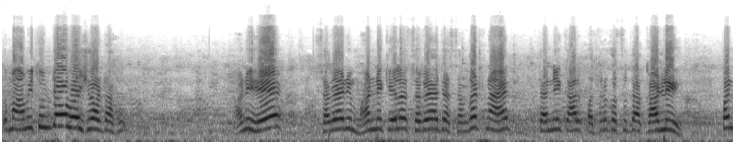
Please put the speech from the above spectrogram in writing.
तर मग आम्ही तुमच्यावर बहिष्कार टाकू. आणि हे सगळ्यांनी मान्य केलं सगळ्या ज्या संघटना आहेत त्यांनी काल पत्रकंसुद्धा काढली. पण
